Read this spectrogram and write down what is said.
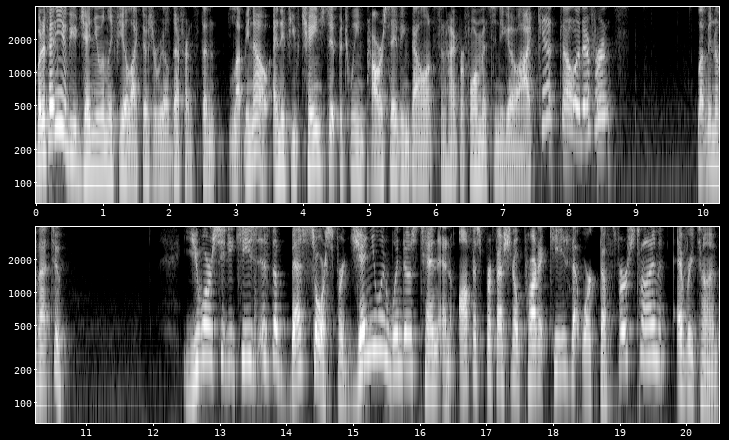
But if any of you genuinely feel like there's a real difference, then let me know. And if you've changed it between power saving, balanced, and high performance, and you go, I can't tell a difference, let me know that too. URCD Keys is the best source for genuine Windows 10 and Office Professional product keys that work the first time, every time.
